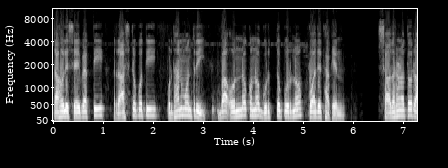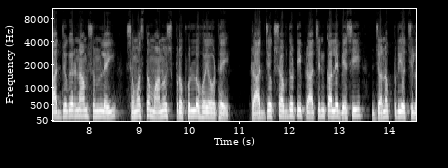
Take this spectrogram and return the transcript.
তাহলে সেই ব্যক্তি রাষ্ট্রপতি, প্রধানমন্ত্রী বা অন্য কোনো গুরুত্বপূর্ণ পদে থাকেন। সাধারণত রাজযোগের নাম শুনলেই সমস্ত মানুষ প্রফুল্ল হয়ে ওঠে। রাজযোগ শব্দটি প্রাচীনকালে বেশি জনপ্রিয় ছিল,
